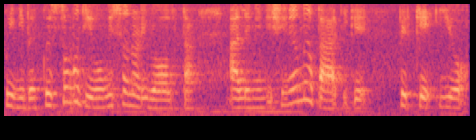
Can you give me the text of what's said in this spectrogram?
Quindi per questo motivo mi sono rivolta alle medicine omeopatiche perché io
